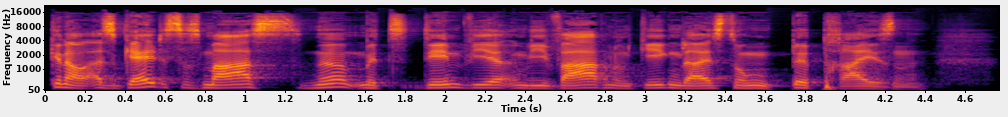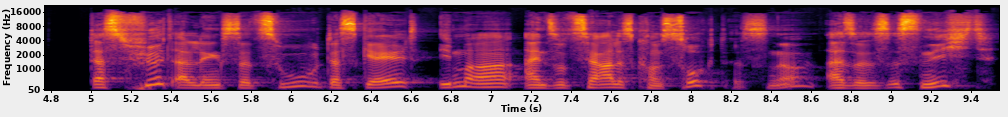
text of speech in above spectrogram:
Genau, also Geld ist das Maß, ne, mit dem wir irgendwie Waren und Gegenleistungen bepreisen. Das führt allerdings dazu, dass Geld immer ein soziales Konstrukt ist. Ne? Also es ist nicht,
